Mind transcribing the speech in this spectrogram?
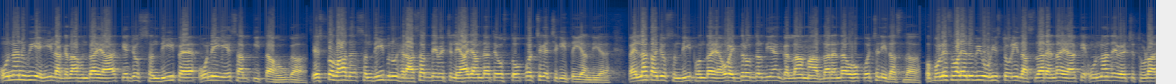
ਉਹਨਾਂ ਨੂੰ ਵੀ ਇਹੀ ਲੱਗਦਾ ਹੁੰਦਾ ਆ ਕਿ ਜੋ ਸੰਦੀਪ ਹੈ, ਉਹਨੇ ਹੀ ਇਹ ਸਭ ਕੀਤਾ ਹੋਊਗਾ। ਇਸ ਤੋਂ ਬਾਅਦ ਸੰਦੀਪ ਨੂੰ ਹਿਰਾਸਤ ਦੇ ਵਿੱਚ ਲਿਆ ਜਾਂਦਾ ਤੇ ਉਸ ਤੋਂ ਪੁੱਛਗਿੱਛ ਕੀਤੀ ਜਾਂਦੀ ਹੈ। ਪਹਿਲਾਂ ਤਾਂ ਜੋ ਸੰਦੀਪ ਹੁੰਦਾ ਆ, ਉਹ ਇੱਧਰ ਉੱਧਰ ਦੀਆਂ ਗੱਲਾਂ ਮਾਰਦਾ ਰਹਿੰਦਾ, ਉਹ ਕੁਝ ਨਹੀਂ ਦੱਸਦਾ। ਉਹ ਪੁਲਿਸ ਵਾਲਿਆਂ ਨੂੰ ਵੀ ਉਹੀ ਸਟੋਰੀ ਦੱਸਦਾ ਰਹਿੰਦਾ ਆ ਕਿ ਉਹਨਾਂ ਦੇ ਵਿੱਚ ਥੋੜਾ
